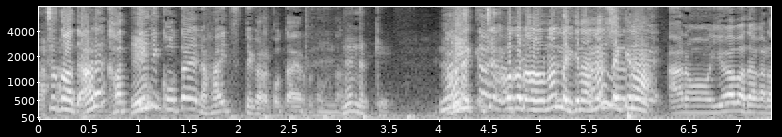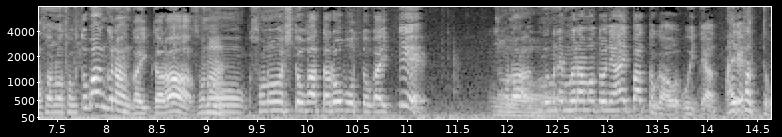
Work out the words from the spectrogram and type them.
あ ちょっと待ってあれ？勝手に答えなはいっつってから答えるそんな。なんだっけ？なんだっけ？じゃあわかる。あのなんだっけな？なんだっけな？あのいわばだからそのソフトバンクなんか行ったらその,、その人型ロボットがいてこの胸胸元に iPad が置いてあって iPad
